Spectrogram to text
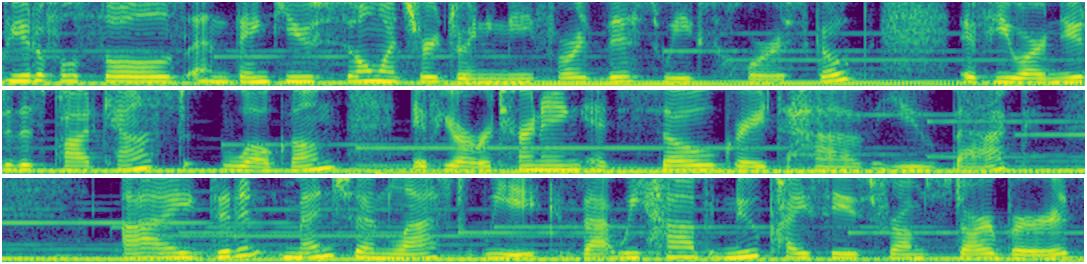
Beautiful souls, and thank you so much for joining me for this week's horoscope. If you are new to this podcast, welcome. If you are returning, it's so great to have you back. I didn't mention last week that we have new Pisces from Starbirth,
